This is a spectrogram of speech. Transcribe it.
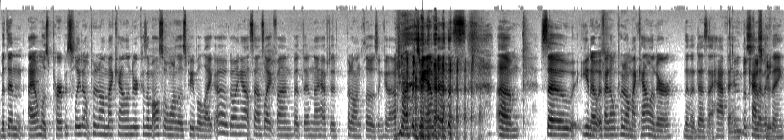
but then I almost purposefully don't put it on my calendar because I'm also one of those people like, oh, going out sounds like fun, but then I have to put on clothes and get out of my pajamas. um, so, you know, if I don't put it on my calendar, then it doesn't happen, Yeah, kind of a good. thing.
